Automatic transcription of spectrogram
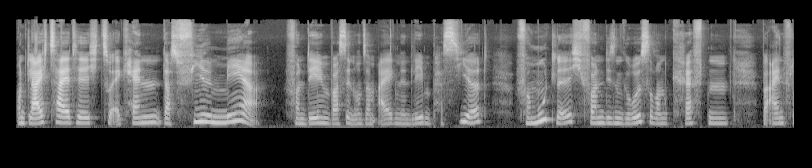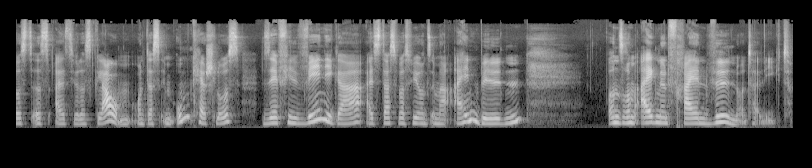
Und gleichzeitig zu erkennen, dass viel mehr von dem, was in unserem eigenen Leben passiert, vermutlich von diesen größeren Kräften beeinflusst ist, als wir das glauben. Und dass im Umkehrschluss sehr viel weniger als das, was wir uns immer einbilden, unserem eigenen freien Willen unterliegt.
